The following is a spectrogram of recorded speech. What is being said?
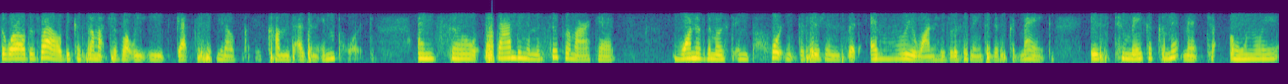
the world as well because so much of what we eat gets you know comes as an import. And so standing in the supermarket one of the most important decisions that everyone who's listening to this could make is to make a commitment to only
